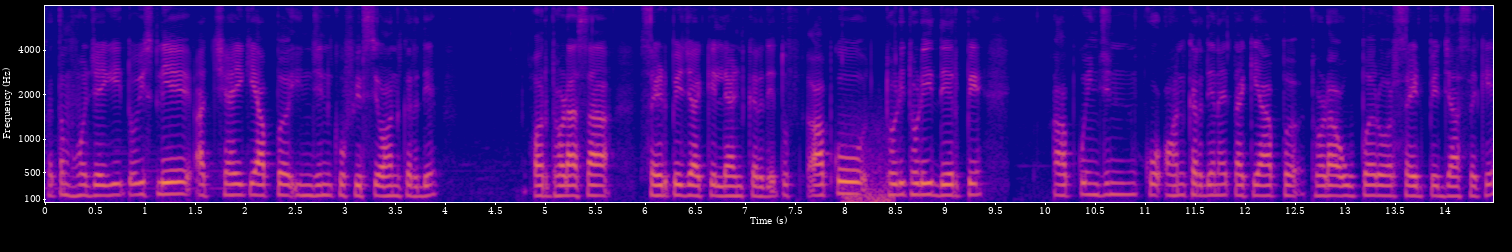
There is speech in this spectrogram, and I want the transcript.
ख़त्म हो जाएगी। तो इसलिए अच्छा है कि आप इंजन को फिर से ऑन कर दें। और थोड़ा सा साइड पे जाके लैंड कर दे। तो आपको थोड़ी थोड़ी देर पे आपको इंजन को ऑन कर देना है ताकि आप थोड़ा ऊपर और साइड पे जा सके।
